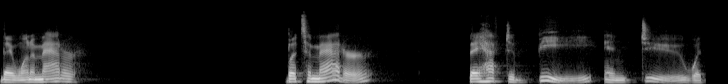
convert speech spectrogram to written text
they want to matter. But to matter, they have to be and do what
